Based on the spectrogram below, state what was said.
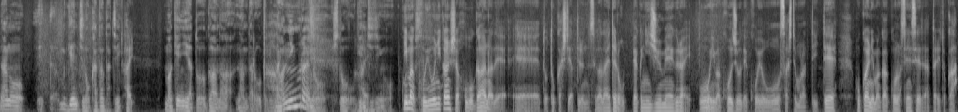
あのえ現地の方たちはいまあ、ケニアとガーナなんだろうけど、何人ぐらいの人現地人を今雇用に関してはほぼガーナで、えー、と特化してやってるんですが大体620名ぐらいを今工場で雇用をさせてもらっていて他にまあ学校の先生であったりとか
